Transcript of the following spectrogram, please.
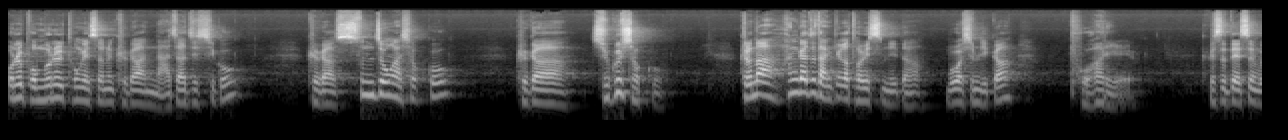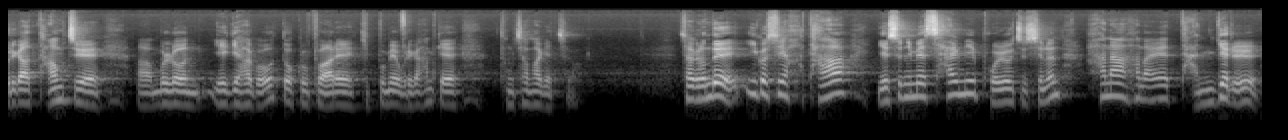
오늘 본문을 통해서는 그가 낮아지시고 그가 순종하셨고 그가 죽으셨고 그러나 한 가지 단계가 더 있습니다. 무엇입니까? 부활이에요. 그것에 대해서는 우리가 다음 주에 아, 물론 얘기하고 또 그 부활의 기쁨에 우리가 함께 동참하겠죠. 자, 그런데 이것이 다 예수님의 삶이 보여주시는 하나하나의 단계를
